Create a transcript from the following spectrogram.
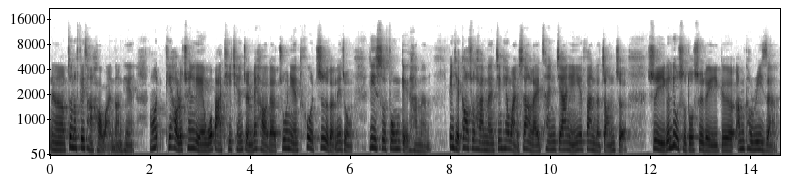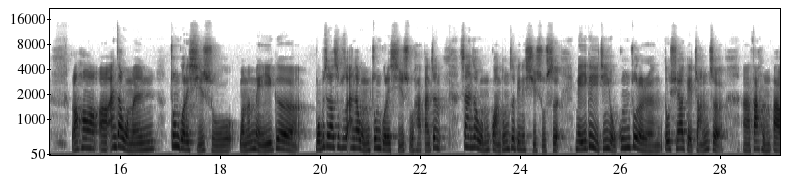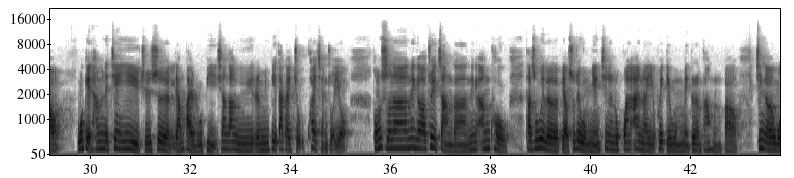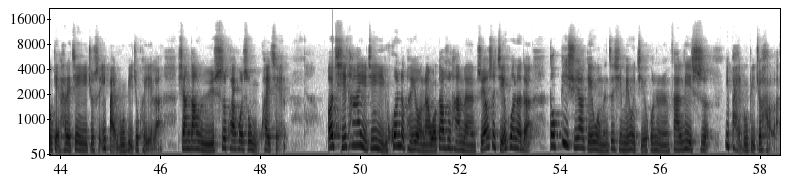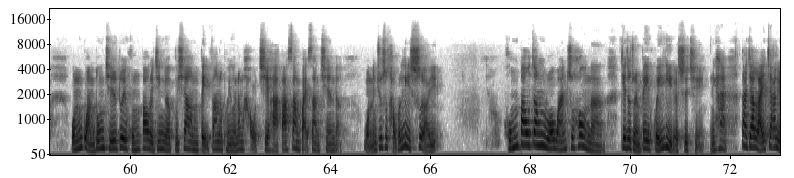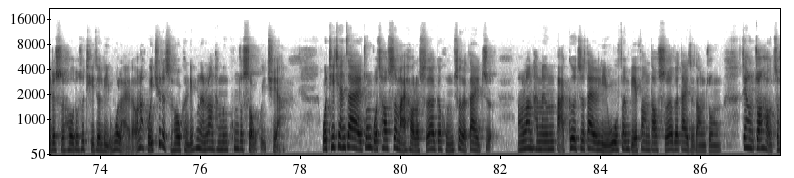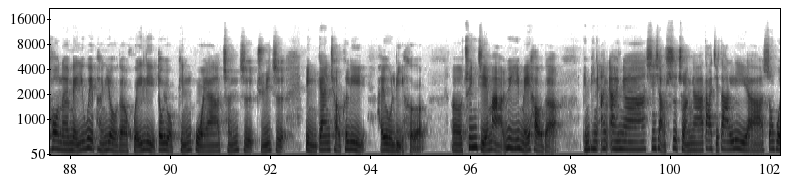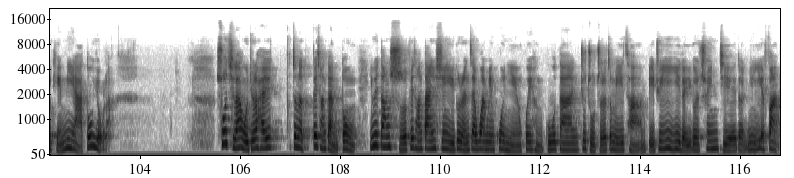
嗯，真的非常好玩。当天，然后贴好了春联，我把提前准备好的猪年特制的那种立式封给他们，并且告诉他们，今天晚上来参加年夜饭的长者是一个六十多岁的一个 Uncle Riza，然后呃，按照我们。中国的习俗，我们每一个我不知道是不是按照我们中国的习俗哈，反正是按照我们广东这边的习俗是，每一个已经有工作的人都需要给长者啊发红包。我给他们的建议其实是两百卢比，相当于人民币大概九块钱左右。同时呢，那个最长的那个 uncle，他是为了表示对我们年轻人的关爱呢，也会给我们每个人发红包。金额我给他的建议就是一百卢比就可以了，相当于四块或者是五块钱。而其他已经已婚的朋友呢，我告诉他们，只要是结婚了的，都必须要给我们这些没有结婚的人发利是，一百卢比就好了。我们广东其实对红包的金额不像北方的朋友那么豪气哈，发上百上千的。我们就是讨个利是而已。红包张罗完之后呢，接着准备回礼的事情。你看，大家来家里的时候都是提着礼物来的，那回去的时候肯定不能让他们空着手回去啊。我提前在中国超市买好了十二个红色的袋子，然后让他们把各自带的礼物分别放到十二个袋子当中。这样装好之后呢，每一位朋友的回礼都有苹果呀、橙子、橘子、饼干、巧克力。还有礼盒，呃，春节嘛，寓意美好的，平平安安啊，心想事成啊，大吉大利啊，生活甜蜜啊，都有了。说起来，我觉得还真的非常感动，因为当时非常担心一个人在外面过年会很孤单，就组织了这么一场别具意义的一个春节的年夜饭，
